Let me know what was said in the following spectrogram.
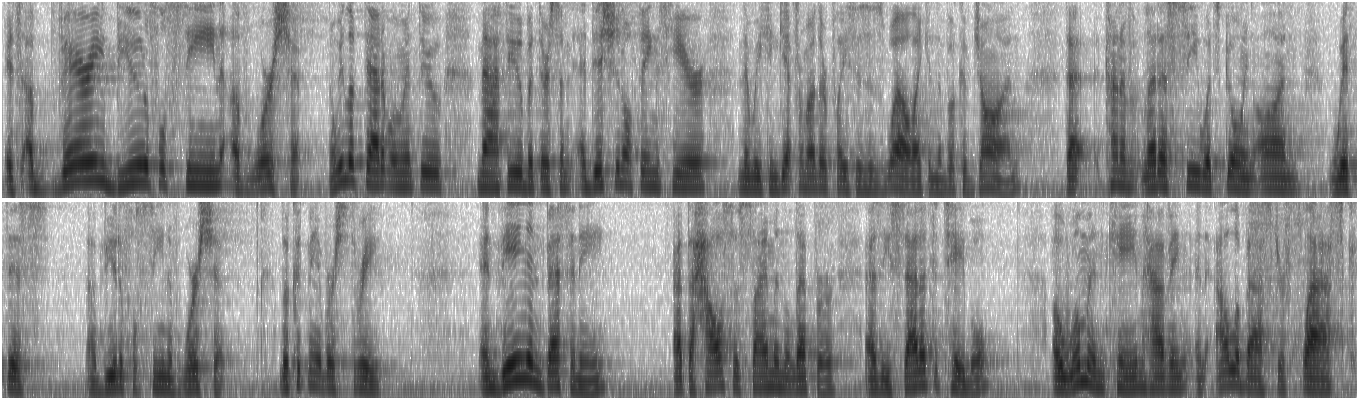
It's a very beautiful scene of worship. And we looked at it when we went through Matthew, but there's some additional things here that we can get from other places as well, like in the book of John, that kind of let us see what's going on with this uh, beautiful scene of worship. Look with me at verse 3. And being in Bethany at the house of Simon the leper, as he sat at the table, a woman came having an alabaster flask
